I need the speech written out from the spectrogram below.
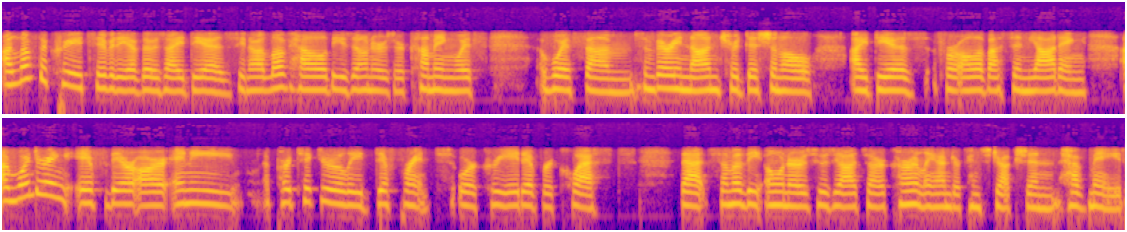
I love the creativity of those ideas. You know, I love how these owners are coming with with um, some very non-traditional ideas for all of us in yachting. I'm wondering if there are any particularly different or creative requests that some of the owners whose yachts are currently under construction have made.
